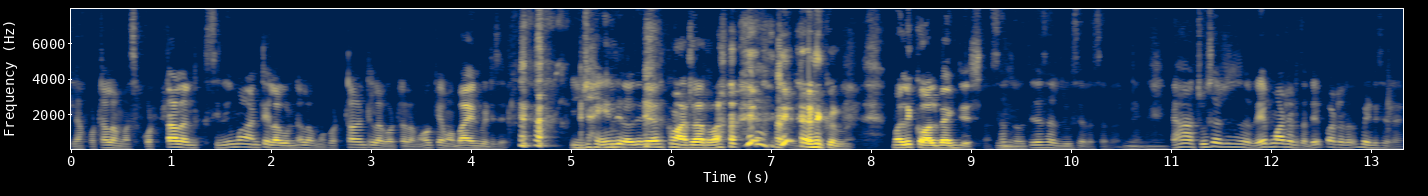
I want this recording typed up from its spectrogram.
ఇలా కొట్టాలమ్మా. కొట్టాలంటే సినిమా అంటే ఇలా ఉండాలమ్మా. కొట్టాలంటే ఇలా కొట్టాలమ్మా. ఓకే అమ్మా బాయ్ అని పెట్టేశారు. ఇయ్యా ఏంది రవితేజ గారికి మాట్లాడరా? అనుకున్నా. మళ్ళీ కాల్ బ్యాక్ చేసిన. సార్ రవితేజ సార్ చూసారా సార్? అంటే "ఆ, చూసారు చూసారు. రేపు మాట్లాడతారు రేపు మాట్లాడతారు పెట్టేశారు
